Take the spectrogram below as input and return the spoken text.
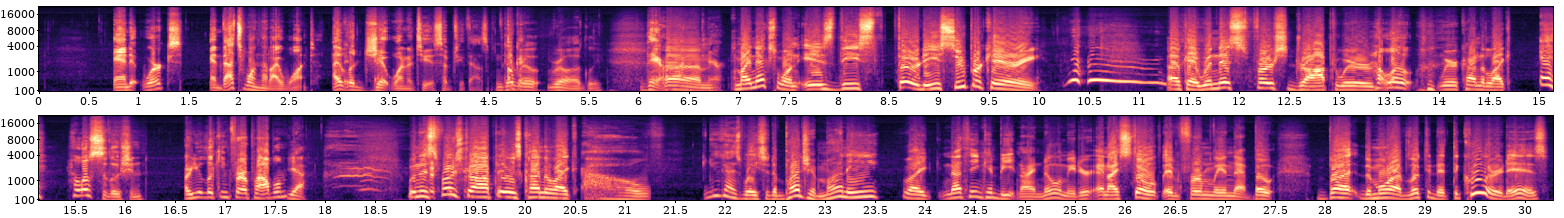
and it works, and that's one that I want. I legit want a two Sub 2000. they're Okay, real, real ugly. there. I don't Um, my next one is the 30 Super Carry. Okay, when this first dropped, we're Hello, We're kind of like, eh. Hello, solution. Are you looking for a problem? yeah. When this first dropped, it was kind of like, oh, you guys wasted a bunch of money. Like nothing can beat nine millimeter, and I still am firmly in that boat. But the more I've looked at it, the cooler it is.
